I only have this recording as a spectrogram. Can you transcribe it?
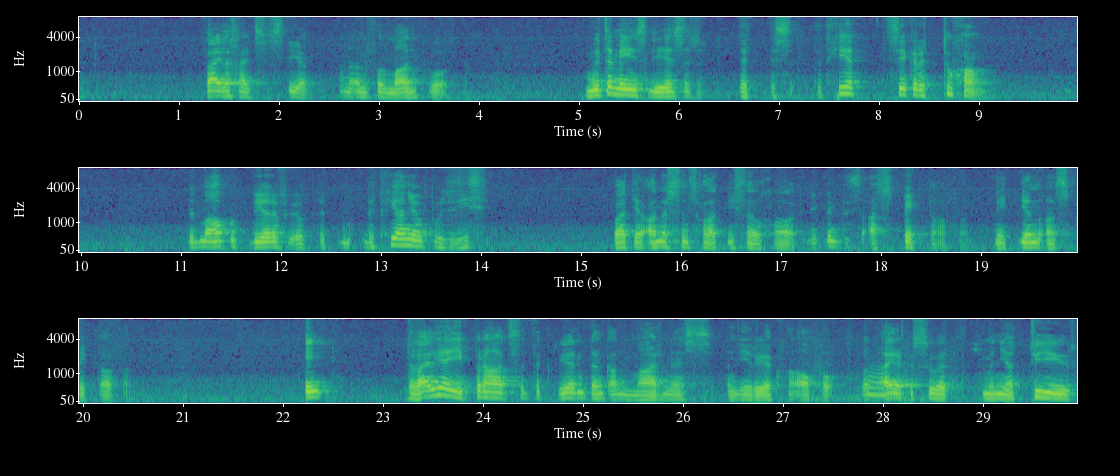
veiligheidsstelsel aan 'n informant word. Moet 'n mens lees as dit dis dit gee sekere toegang. Dit maak ook deure vir jou. Dit dit gee aan jou posisie wat jy andersins glad nie sou gehad nie. Ek dink dis 'n aspek daarvan, net een aspek daarvan. En terwyl jy hier praat, sit ek weer en dink aan Marnus in die reuk van appel. Wat hmm. eintlik 'n soort miniatuur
